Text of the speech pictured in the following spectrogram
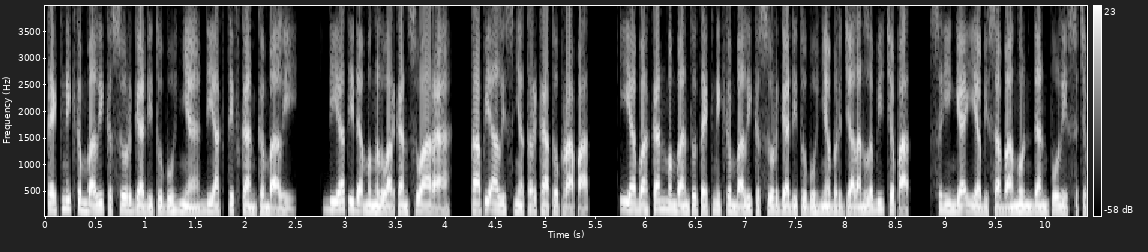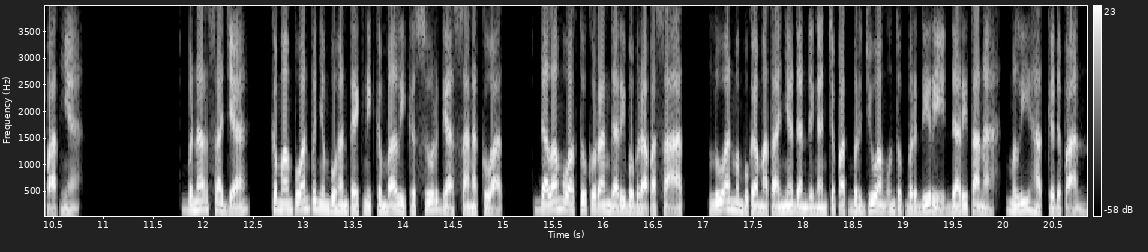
Teknik kembali ke surga di tubuhnya diaktifkan kembali. Dia tidak mengeluarkan suara, tapi alisnya terkatup rapat. Ia bahkan membantu teknik kembali ke surga di tubuhnya berjalan lebih cepat, sehingga ia bisa bangun dan pulih secepatnya. Benar saja, kemampuan penyembuhan teknik kembali ke surga sangat kuat. Dalam waktu kurang dari beberapa saat, Luan membuka matanya dan dengan cepat berjuang untuk berdiri dari tanah, melihat ke depan.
